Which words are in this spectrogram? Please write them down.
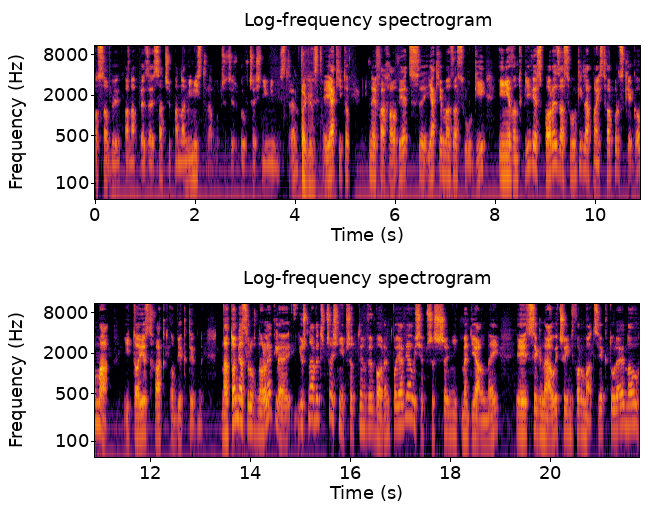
osoby pana prezesa czy pana ministra, bo przecież był wcześniej ministrem. Tak jest. Jaki to fachowiec, jakie ma zasługi i niewątpliwie spore zasługi dla państwa polskiego ma. I to jest fakt obiektywny. Natomiast równolegle, już nawet wcześniej, przed tym wyborem, pojawiały się w przestrzeni medialnej Y, sygnały czy informacje, które no,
